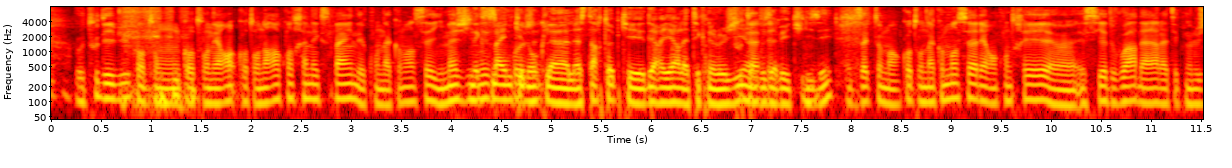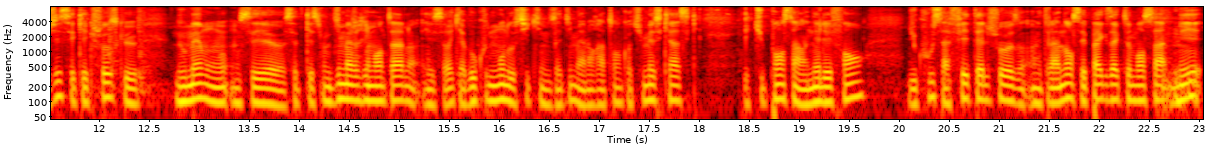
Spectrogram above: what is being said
au tout début, quand on quand on est quand on a rencontré NextMind et qu'on a commencé à imaginer NextMind qui est donc la, la start-up qui est derrière la technologie que hein, vous avez utilisée. Exactement. Quand on a commencé à les rencontrer, euh, essayer de voir derrière la technologie, c'est quelque chose que nous-mêmes on, on sait euh, cette question d'imagerie mentale. Et c'est vrai qu'il y a beaucoup de monde aussi qui nous a dit mais alors attends quand tu mets ce casque et que tu penses à un éléphant du coup ça fait telle chose. On était là non c'est pas exactement ça. Mm-hmm. mais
